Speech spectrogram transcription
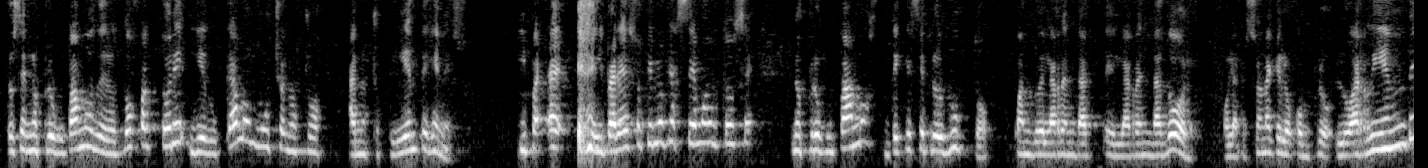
Entonces nos preocupamos de los dos factores y educamos mucho a nuestros, a nuestros clientes en eso. Y para, y para eso, ¿qué es lo que hacemos entonces? Nos preocupamos de que ese producto, cuando el, el arrendador o la persona que lo compró lo arriende,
